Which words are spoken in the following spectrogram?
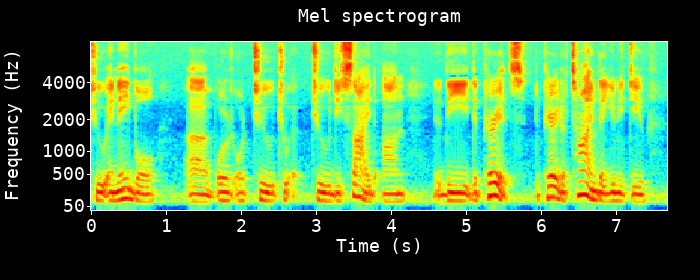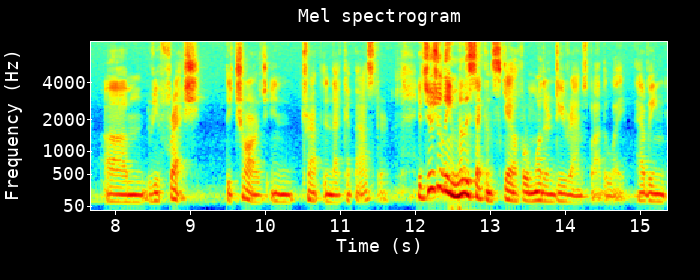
to enable or or to to to decide on the the periods, the period of time that you need to um, refresh the charge in trapped in that capacitor. It's usually millisecond scale for modern DRAMs, by the way. Having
